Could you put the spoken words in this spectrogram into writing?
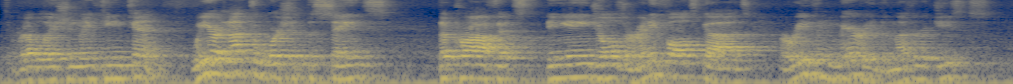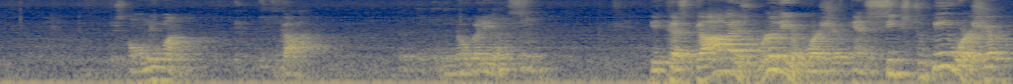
It's Revelation 19.10. We are not to worship the saints, the prophets, the angels, or any false gods, or even Mary, the mother of Jesus. There's only one. God. Nobody else. Because God is worthy of worship and seeks to be worshiped,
